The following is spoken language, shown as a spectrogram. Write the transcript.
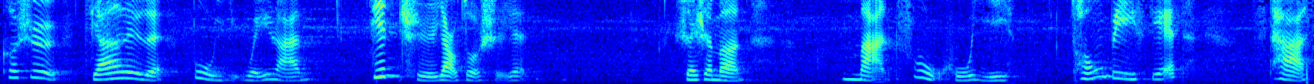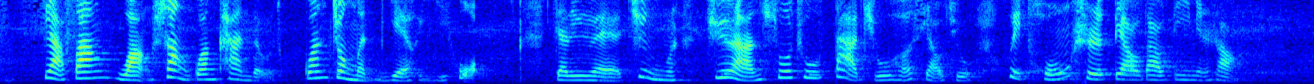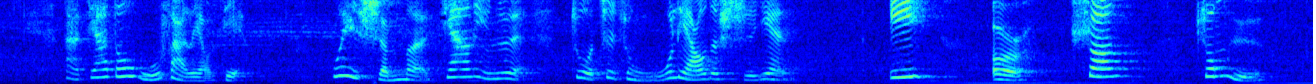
可是伽利略不以为然，坚持要做实验。学生们满腹狐疑，从比斜塔。下方网上观看的观众们也疑惑：伽利略竟居然说出大球和小球会同时掉到地面上。大家都无法了解，为什么伽利略做这种无聊的实验。一、二、三，终于，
